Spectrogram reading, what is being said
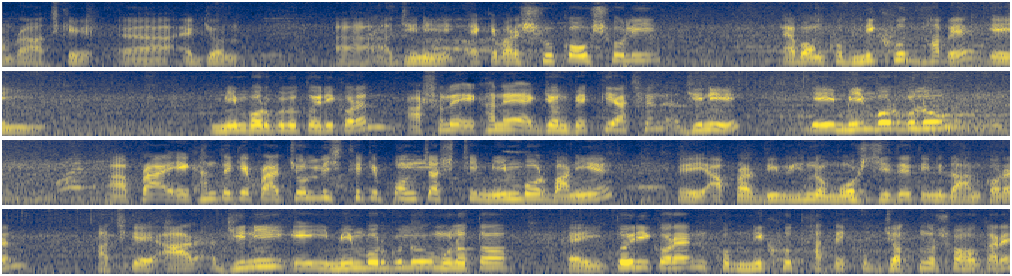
আমরা আজকে একজন যিনি একেবারে সুকৌশলী এবং খুব নিখুঁতভাবে এই মেম্বরগুলো তৈরি করেন। আসলে এখানে একজন ব্যক্তি আছেন যিনি এই মেম্বরগুলো প্রায় এখান থেকে প্রায় চল্লিশ থেকে পঞ্চাশটি মেম্বর বানিয়ে এই আপনার বিভিন্ন মসজিদে তিনি দান করেন। আজকে আর যিনি এই মেম্বরগুলো মূলত এই তৈরি করেন খুব নিখুঁত হাতে খুব যত্ন সহকারে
